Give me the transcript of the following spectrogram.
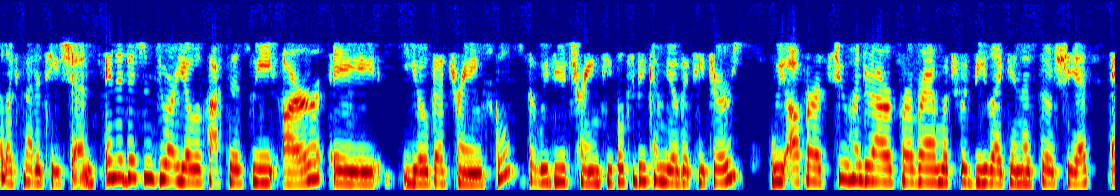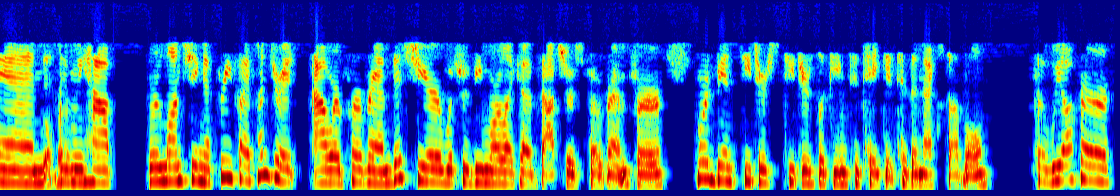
like meditation. In addition to our yoga classes, we are a yoga training school. So we do train people to become yoga teachers. We offer a 200 hour program, which would be like an associate. And okay. then we have, we're launching a three 500 hour program this year, which would be more like a bachelor's program for more advanced teachers, teachers looking to take it to the next level. So we offer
